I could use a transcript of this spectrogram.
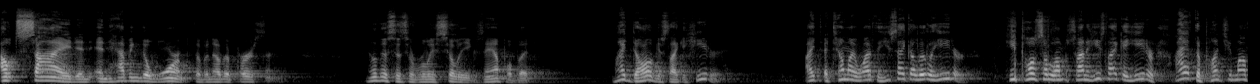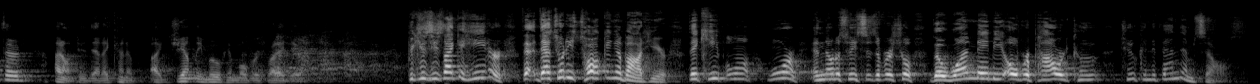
outside and, and having the warmth of another person. I know this is a really silly example, but my dog is like a heater. I, I tell my wife that he's like a little heater. He pulls a lump sun, he's like a heater. I have to punch him out there. I don't do that. I kind of, I gently move him over is what I do. Because he's like a heater. That, that's what he's talking about here. They keep warm. And notice he says in verse 12. The one may be overpowered, two can defend themselves.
